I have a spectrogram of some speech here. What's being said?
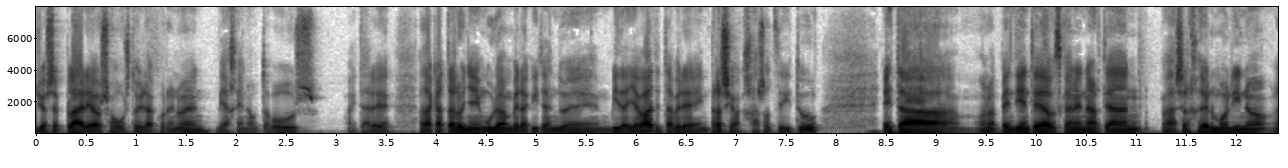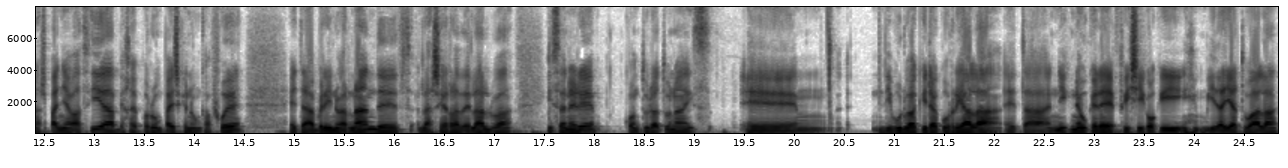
Josep Plare oso guztu irakurren nuen, viaje en autobus, baita ere, eta Katalunia inguruan berak duen bidaia bat, eta bere impresioak jasotze ditu, Eta, bueno, pendiente dauzkanen artean, ba, Sergio del Molino, La España Vacía, Viaje por un país que nunca fue, eta Brino Hernández, La Sierra del Alba, izan ere, konturatu naiz, e, liburuak irakurri ala, eta nik neuk ere fizikoki bidaiatu ala,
